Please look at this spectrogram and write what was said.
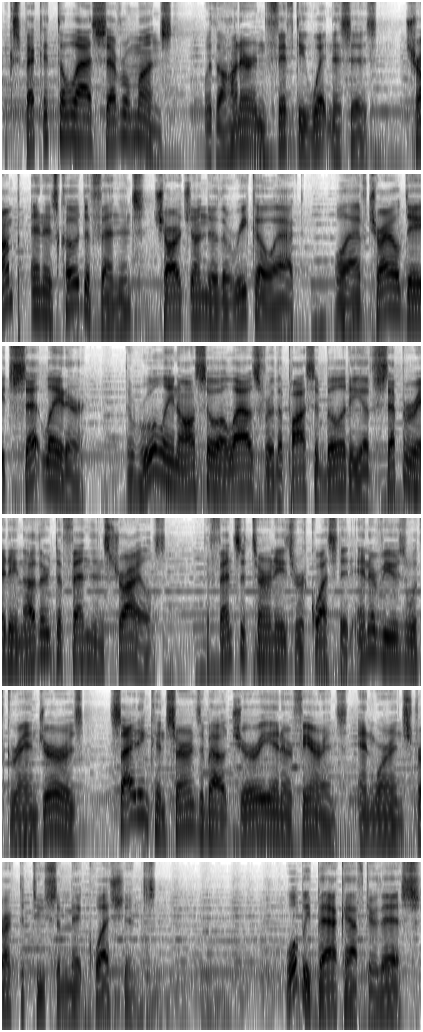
expected to last several months, with 150 witnesses. Trump and his co defendants, charged under the RICO Act, will have trial dates set later. The ruling also allows for the possibility of separating other defendants' trials. Defense attorneys requested interviews with grand jurors, citing concerns about jury interference, and were instructed to submit questions. We'll be back after this.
